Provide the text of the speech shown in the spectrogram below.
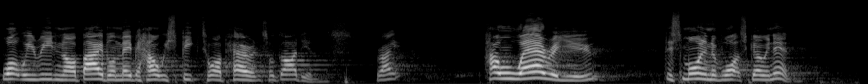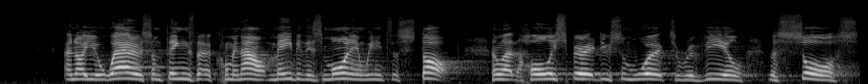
what we read in our Bible and maybe how we speak to our parents or guardians, right? How aware are you this morning of what's going in? And are you aware of some things that are coming out? Maybe this morning we need to stop and let the Holy Spirit do some work to reveal the source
